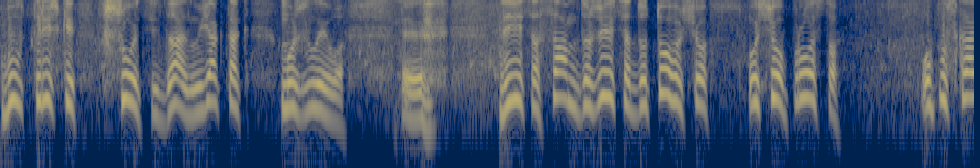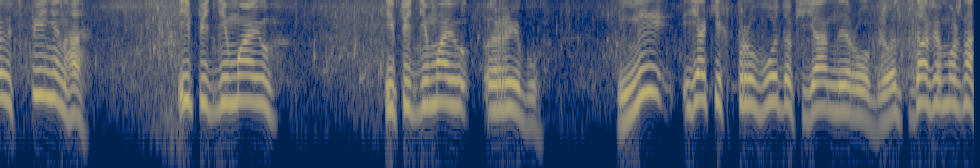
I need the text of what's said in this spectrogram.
був трішки в шоці. Да? Ну як так можливо? Е, дивіться, сам дожився до того, що ось просто опускаю спінінга і піднімаю, і піднімаю рибу. Ніяких проводок я не роблю. От навіть можна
